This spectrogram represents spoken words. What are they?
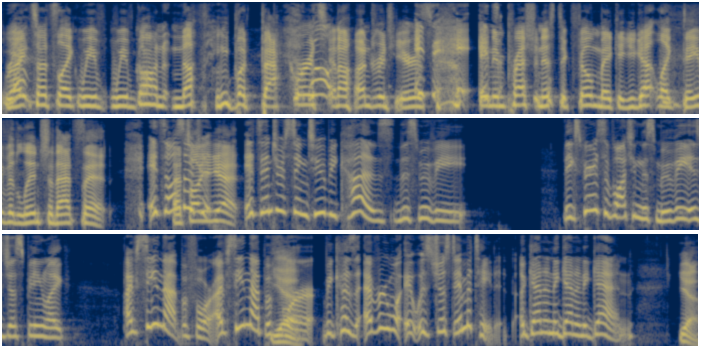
right Yeah. so it's like we've we've gone nothing but backwards Well, in a hundred years it's- it- in it's- impressionistic filmmaking you got like david lynch and that's it It's also That's all you get. It's interesting too because this movie, the experience of watching this movie is just being like, I've seen that before. I've seen that before Yeah. because everyone it was just imitated again and again and again. yeah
